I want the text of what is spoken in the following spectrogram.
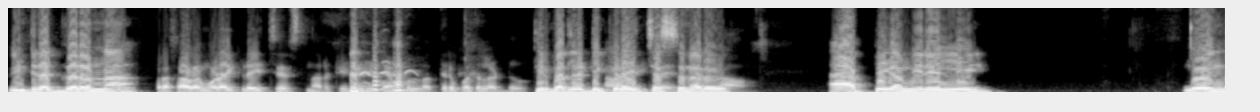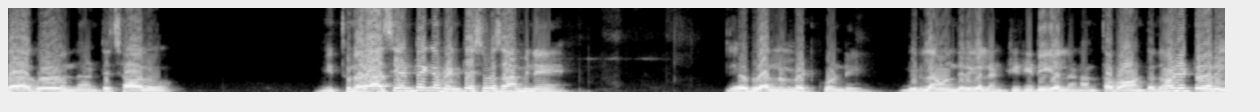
ఇంటి దగ్గర ఉన్న ప్రసాదం కూడా ఇక్కడే ఇచ్చేస్తున్నారు టీటీడీ టెంపుల్లో తిరుపతి లడ్డు. తిరుపతి రెడ్డి ఇక్కడ ఇచ్చేస్తున్నారు. హ్యాపీగా మీరు వెళ్ళి గోవిందా గోవింద అంటే చాలు. మిథున రాశి అంటే ఇంకా వెంకటేశ్వర స్వామినే. దేవుడు దండం పెట్టుకోండి. బిర్లా మందిర్కి వెళ్ళండి టీటీడీకి వెళ్ళండి అంతా బాగుంటుంది. No it worry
